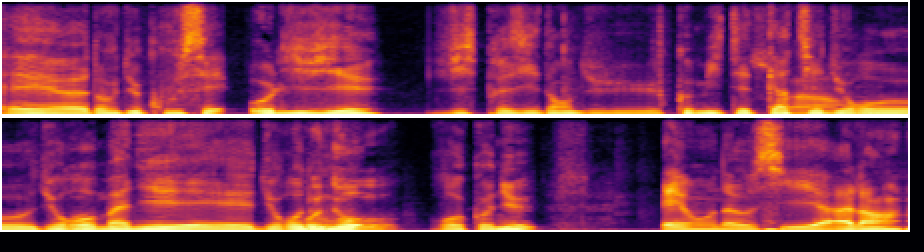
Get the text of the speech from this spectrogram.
Et euh, donc du coup, c'est Olivier, vice-président du comité de quartier du, Ro- du Romanier et du Renouveau, reconnu. Et on a aussi Alain,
